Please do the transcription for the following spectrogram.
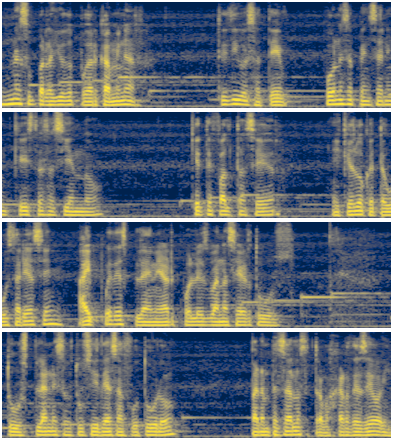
una super ayuda poder caminar. Te digo, o sea, te pones a pensar en qué estás haciendo, qué te falta hacer y qué es lo que te gustaría hacer. Ahí puedes planear cuáles van a ser tus, tus planes o tus ideas a futuro para empezarlos a trabajar desde hoy.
